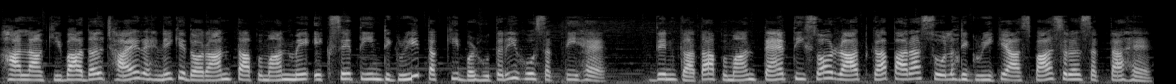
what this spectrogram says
हालाँकि बादल छाए रहने के दौरान तापमान में एक से तीन डिग्री तक की बढ़ोतरी हो सकती है। दिन का तापमान तैतीस और रात का पारा 16 डिग्री के आसपास रह सकता है।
